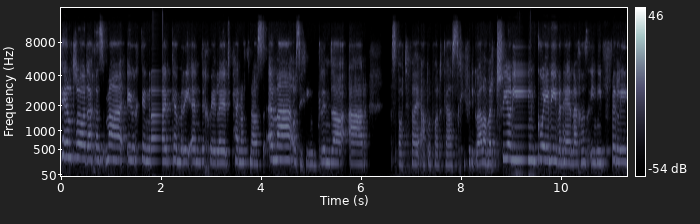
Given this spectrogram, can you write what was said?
peildrod, achos mae uwch gyngrair Cymru yn dychwelyd penwthnos yma, os ych chi'n gryndo ar Spotify, Apple Podcast, chi ffili gweld, ond mae'r tri o'n i'n gwenu fan hyn achos i ni ffili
